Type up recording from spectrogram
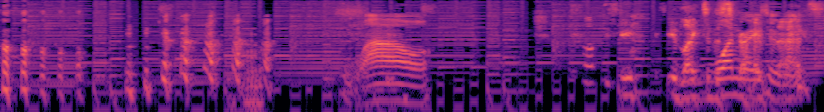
wow. If you- if you'd like to describe One razor that. leaf.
